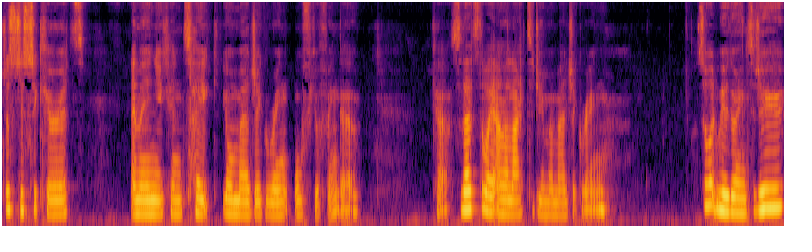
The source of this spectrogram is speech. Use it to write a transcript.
just to secure it and then you can take your magic ring off your finger. Okay, so that's the way I like to do my magic ring. So what we're going to do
